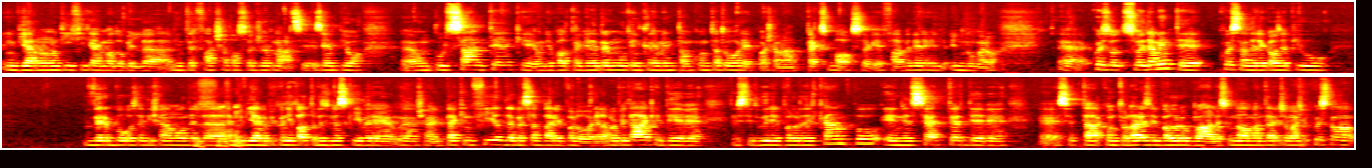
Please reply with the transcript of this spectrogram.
inviare una notifica in modo che l'interfaccia possa aggiornarsi. Ad esempio eh, un pulsante che ogni volta che viene premuto incrementa un contatore e poi c'è una text box che fa vedere il, il numero. Eh, questo solitamente questa è una delle cose più verbose diciamo del MVVM perché ogni volta bisogna scrivere eh, cioè, il backing field per salvare il valore, la proprietà che deve restituire il valore del campo e nel setter deve eh, setta, controllare se il valore è uguale, se no mandare, cioè, c'è questa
